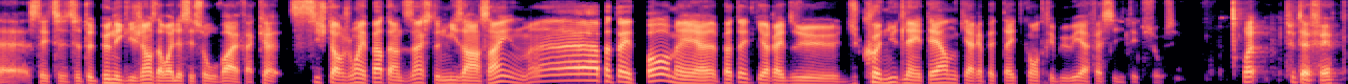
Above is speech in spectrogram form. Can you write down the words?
euh, c'est une peu négligence d'avoir laissé ça ouvert. Fait que si je te rejoins pas en disant que c'est une mise en scène, euh, peut-être pas, mais euh, peut-être qu'il y aurait du, du connu de l'interne qui aurait peut-être contribué à faciliter tout ça aussi. Oui, tout à fait.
